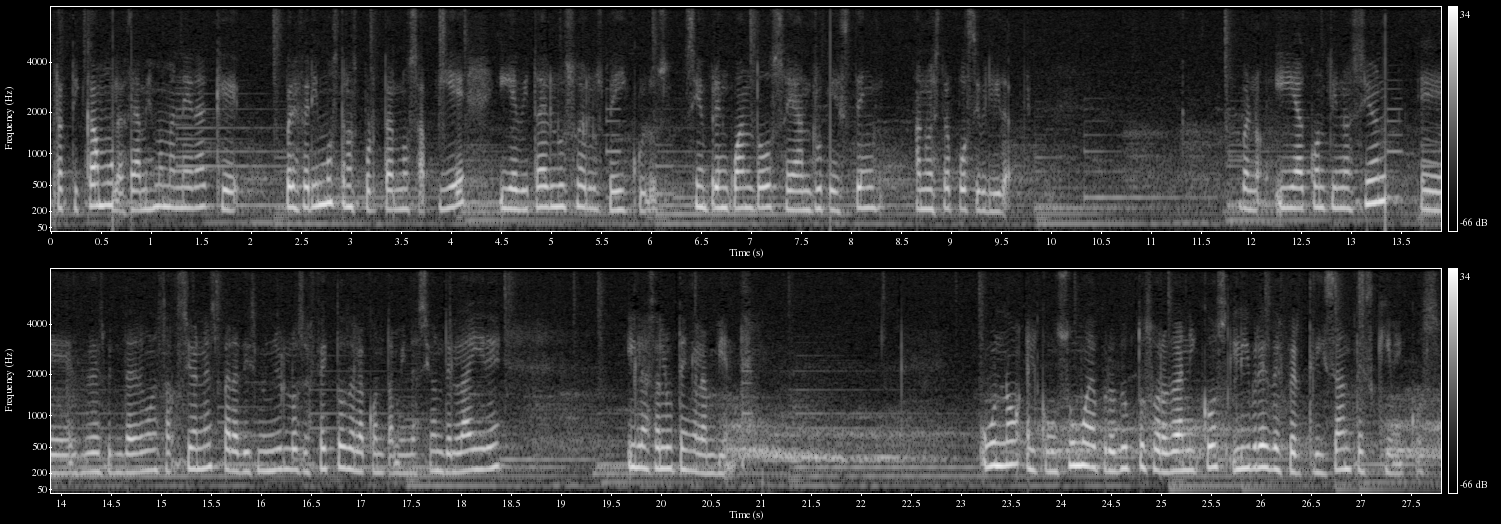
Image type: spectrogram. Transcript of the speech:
practicamos de la misma manera que preferimos transportarnos a pie y evitar el uso de los vehículos, siempre en cuando sean rutas estén a nuestra posibilidad. Bueno, y a continuación eh, les brindaré algunas acciones para disminuir los efectos de la contaminación del aire y la salud en el ambiente. 1. El consumo de productos orgánicos libres de fertilizantes químicos.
